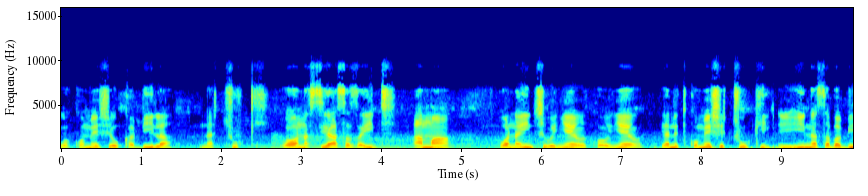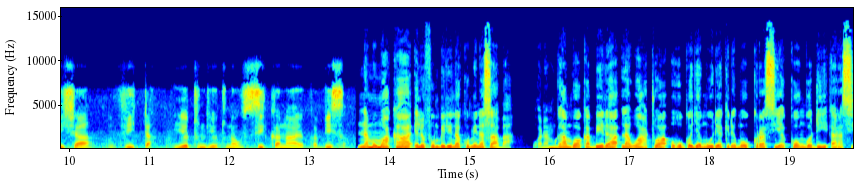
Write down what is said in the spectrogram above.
wakomeshe ukabila na chuki wa wanasiasa zaidi ama wananchi wenyewe kwa wenyewe, yaani tukomeshe chuki inasababisha vita. Hiyo tu ndio tunahusika nayo kabisa. Mnamo mwaka 2017 wanamgambo wa kabila la Watwa huko Jamhuri ya Kidemokrasi ya Kongo, DRC,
